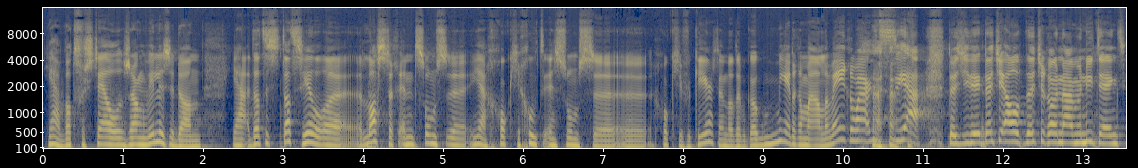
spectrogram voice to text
Ja, wat voor stijl zang willen ze dan? Ja, dat is, dat is heel lastig. En soms ja, gok je goed en soms gok je verkeerd. En dat heb ik ook meerdere malen meegemaakt. ja, dat je, dat, je al, dat je gewoon na een minuut denkt...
